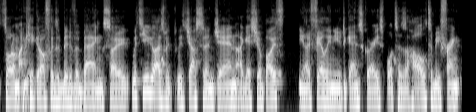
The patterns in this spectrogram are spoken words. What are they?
thought I might kick it off with a bit of a bang. So, with you guys, with, with Justin and Jan, I guess you're both you know fairly new to Game Square Esports as a whole. To be frank,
